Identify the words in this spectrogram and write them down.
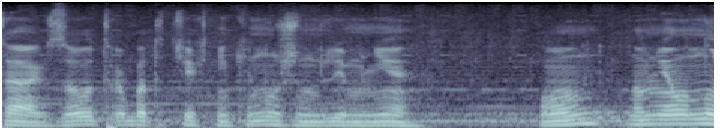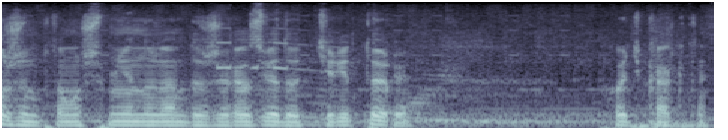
Так, завод робототехники нужен ли мне? Он? Ну, мне он нужен, потому что мне надо даже разведывать территорию. Хоть как-то.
